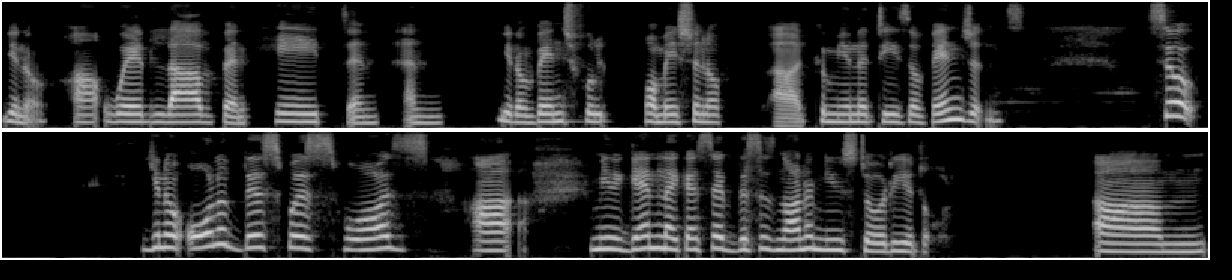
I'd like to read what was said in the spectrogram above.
you know uh, with love and hate and and you know vengeful formation of uh, communities of vengeance. So you know all of this was was uh, i mean again like i said this is not a new story at all um,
